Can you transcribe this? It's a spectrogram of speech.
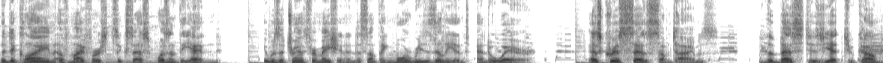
The decline of my first success wasn't the end, it was a transformation into something more resilient and aware. As Chris says sometimes, the best is yet to come.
